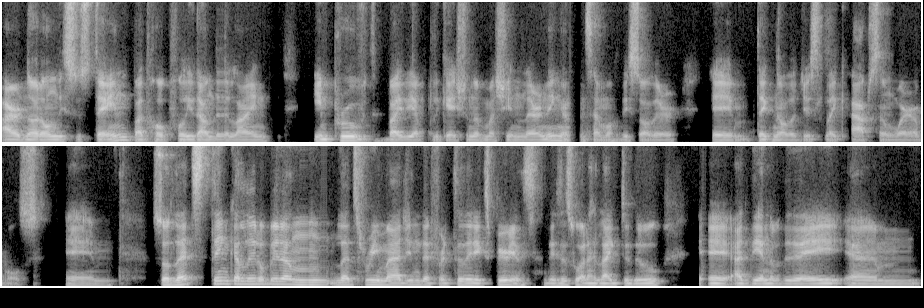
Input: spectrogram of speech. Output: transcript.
are not only sustained, but hopefully down the line improved by the application of machine learning and some of these other um, technologies like apps and wearables. Um, so let's think a little bit and let's reimagine the fertility experience. This is what I like to do uh, at the end of the day um,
